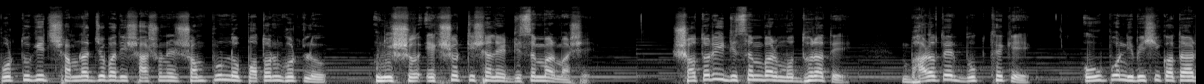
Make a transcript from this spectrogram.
পর্তুগিজ সাম্রাজ্যবাদী শাসনের সম্পূর্ণ পতন ঘটল উনিশশো একষট্টি সালের ডিসেম্বর মাসে। সতেরোই ডিসেম্বর মধ্যরাতে ভারতের বুক থেকে ঔপনিবেশিকতার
